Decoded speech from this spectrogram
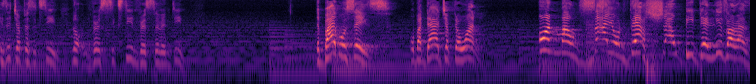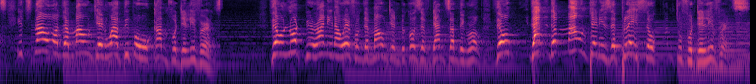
Is it chapter 16? No, verse 16, verse 17. The Bible says, Obadiah chapter 1, on Mount Zion there shall be deliverance. It's now on the mountain where people will come for deliverance. They will not be running away from the mountain because they've done something wrong. That, the mountain is the place they'll come to for deliverance.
